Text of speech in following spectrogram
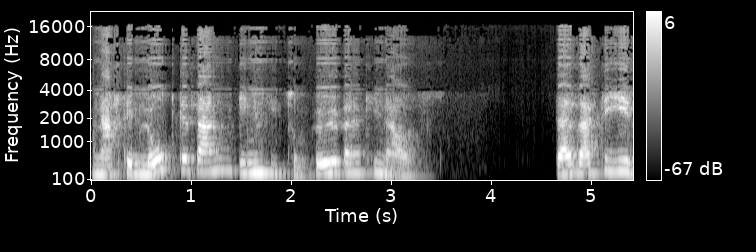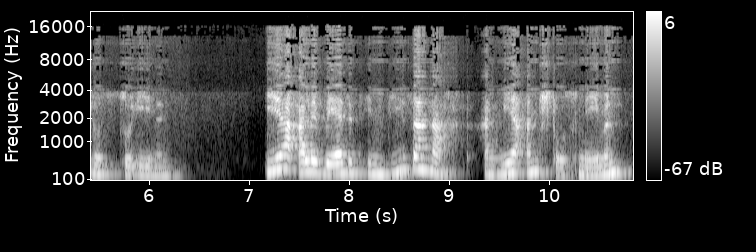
Nach dem Lobgesang gingen sie zum Ölberg hinaus. Da sagte Jesus zu ihnen, Ihr alle werdet in dieser Nacht an mir Anstoß nehmen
